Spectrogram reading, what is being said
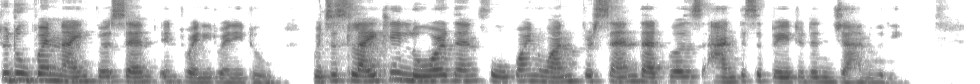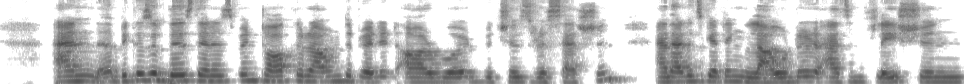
to 2.9% in 2022, which is slightly lower than 4.1% that was anticipated in January. And uh, because of this, there has been talk around the dreaded R word, which is recession, and that is getting louder as inflation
